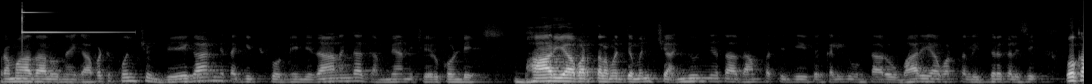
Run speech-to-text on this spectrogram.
ప్రమాదాలు ఉన్నాయి కాబట్టి కొంచెం వేగాన్ని తగ్గించుకోండి నిదానంగా గమ్యాన్ని చేరుకోండి. భార్యాభర్తల మధ్య మంచి అన్యోన్యత దాంపత్య జీవితం కలిగి ఉంటారు. భార్యాభర్తలు ఇద్దరు కలిసి ఒక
